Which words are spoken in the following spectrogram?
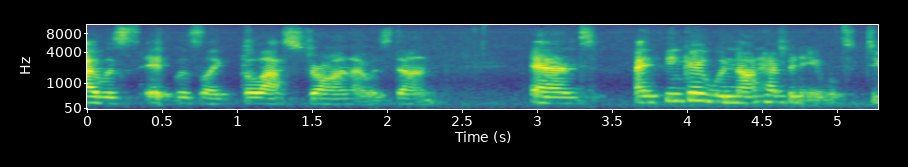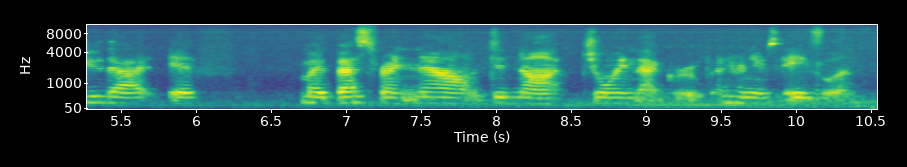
i was it was like the last straw and i was done. And i think i would not have been able to do that if my best friend now did not join that group. And her name's aislinn.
